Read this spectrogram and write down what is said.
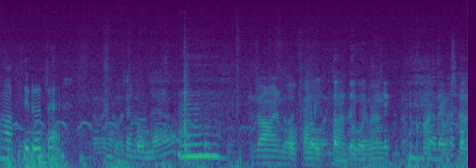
หมวกสิรุดอะจะหล่นแล้วลองดูฟังดิตองเป็นไงบ้างความธรรมชาติ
